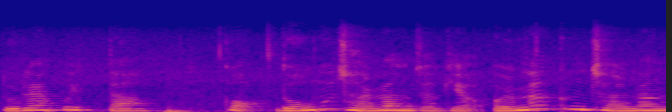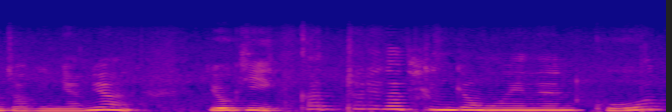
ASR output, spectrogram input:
노래하고 있다. 어, 너무 절망적이야. 얼만큼 절망적이냐면 여기 이 까투리 같은 경우에는 곧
